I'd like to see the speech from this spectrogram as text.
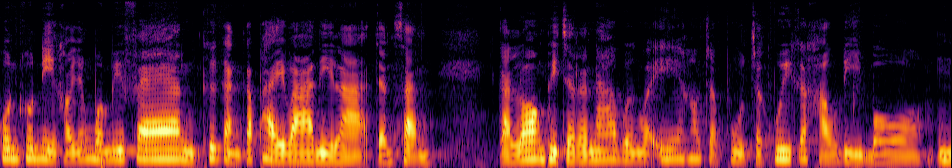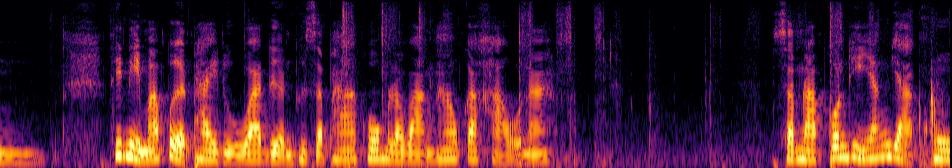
คนคนนี้เขายังบ่มีแฟน คือกันกับไพวานี่ล่ะจังสันการลองพิจารณาเบิ่งว่าเอ๊ะเขาจะพูดจะคุยกับเขาดีบออืมที่นี่มาเปิดไพ่ดูว่าเดือนพฤษภาคมระวังเฮากับเขานะสำหรับคนที่ยังอยากคู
